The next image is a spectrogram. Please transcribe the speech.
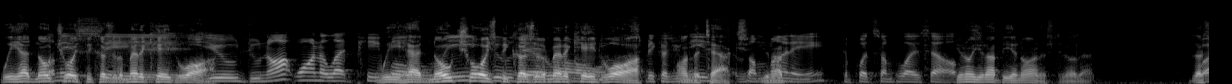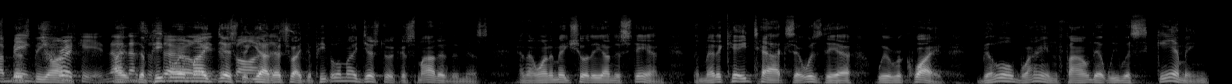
we had no choice because of the Medicaid law. You do not want to let people. We had no choice because of the Medicaid law because you on the tax. The You're not- money to put someplace else. you know, you're not being honest. You know that. Let's, I'm let's be honest. tricky, not the people in my district, yeah, that's right. The people in my district are smarter than this, and I want to make sure they understand the Medicaid tax that was there. We're required. Bill O'Brien found that we were scamming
